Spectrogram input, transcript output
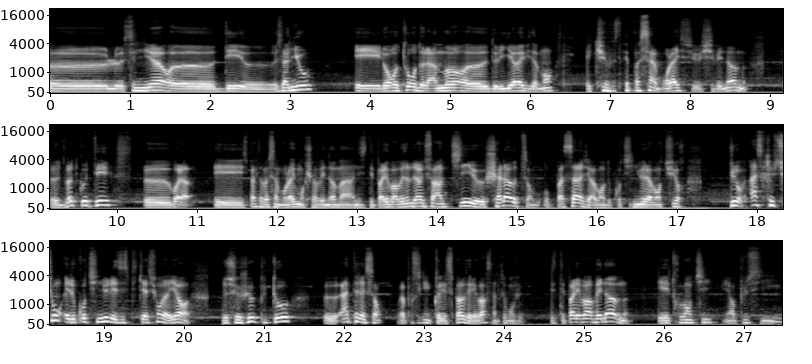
euh, le Seigneur euh, des agneaux et le retour de la mort de l'IA évidemment. Et que vous avez passé un bon live chez Venom. de votre côté, voilà, et j'espère que tu as passé un bon live, mon cher Venom. Hein. N'hésitez pas à aller voir Venom. D'ailleurs, faire un petit euh, shout-out au passage avant de continuer l'aventure sur inscription et de continuer les explications d'ailleurs de ce jeu plutôt euh, intéressant. Voilà, pour ceux qui ne connaissent pas, vous allez voir, c'est un très bon jeu. N'hésitez pas à aller voir Venom. Il est trop gentil. Et en plus, il,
